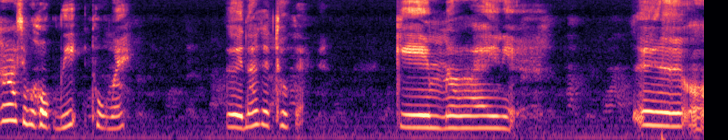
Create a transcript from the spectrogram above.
ห้าสิบหกวิ ถูกไหมเออ น่าจะถูกอะเกมอะไรเนี่ย เอออ๋อ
